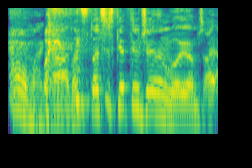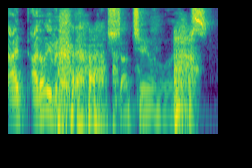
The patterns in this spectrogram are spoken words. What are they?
Oh my God! Let's let's just get through Jalen Williams. I, I I don't even have that much on Jalen Williams.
